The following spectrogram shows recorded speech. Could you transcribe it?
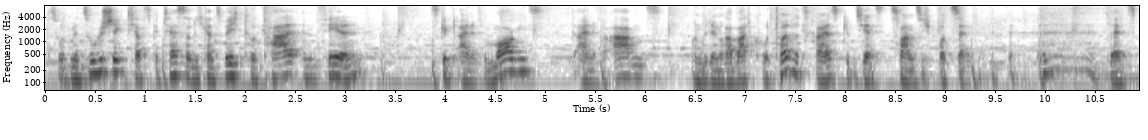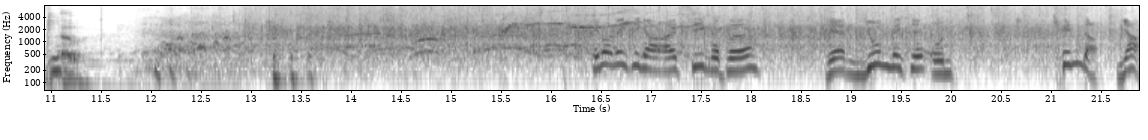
Das wurde mir zugeschickt, ich habe es getestet und ich kann es wirklich total empfehlen. Es gibt eine für morgens, eine für abends und mit dem Rabattcode Teufelskreis gibt es jetzt 20%. Let's glow. Immer wichtiger als Zielgruppe werden Jugendliche und Kinder. Ja,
